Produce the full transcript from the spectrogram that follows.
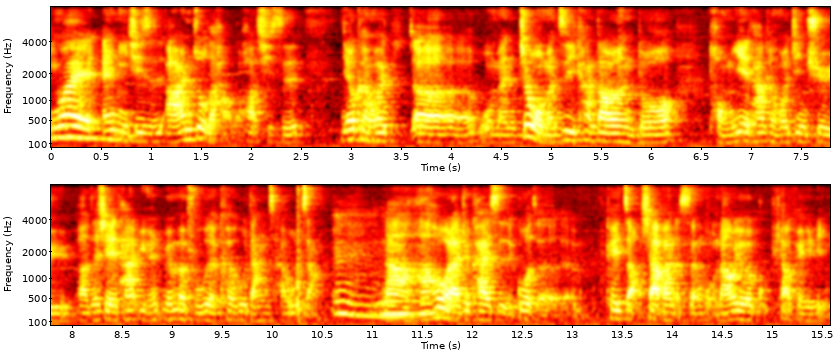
因为哎、你其实 R N 做得好的话，其实你有可能会呃，我们就我们自己看到有很多同业，他可能会进去呃这些他原原本服务的客户当财务长，嗯，那他后来就开始过着可以早下班的生活，然后又有股票可以领，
